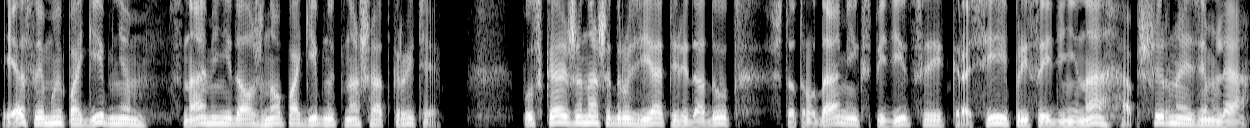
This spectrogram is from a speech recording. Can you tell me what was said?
Если мы погибнем, с нами не должно погибнуть наше открытие. Пускай же наши друзья передадут, что трудами экспедиции к России присоединена обширная земля,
